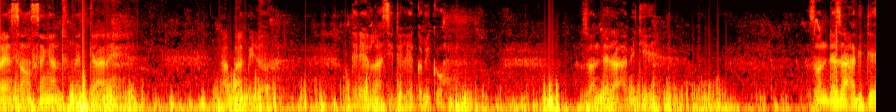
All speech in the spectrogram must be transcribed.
terrain cent cinquante mètres carrés à Bambilor derrière la cité Les Comico zone déjà habitée zone déjà habitée.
